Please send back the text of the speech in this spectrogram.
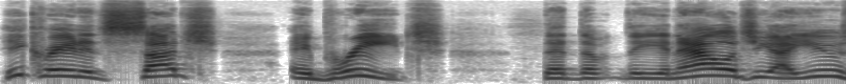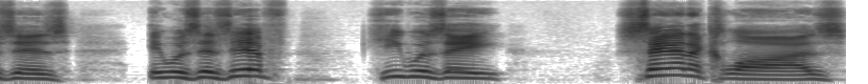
he created such a breach that the the analogy I use is it was as if he was a Santa Claus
